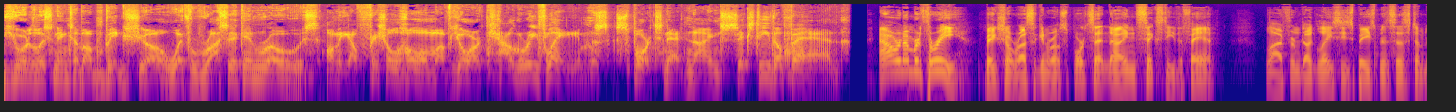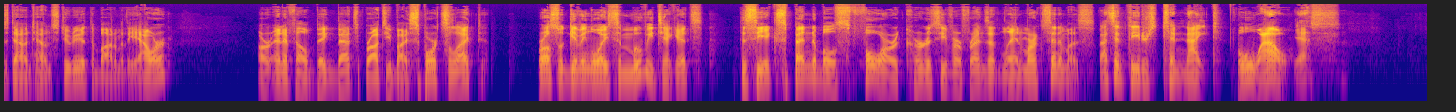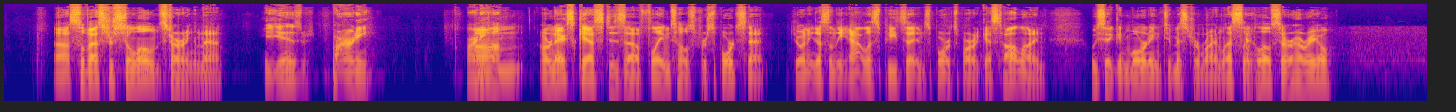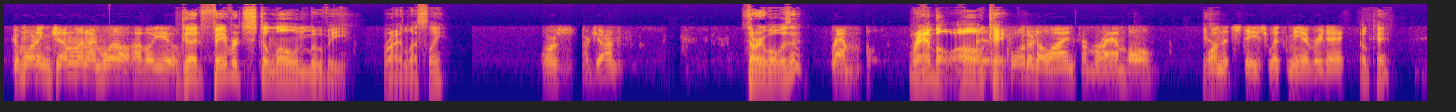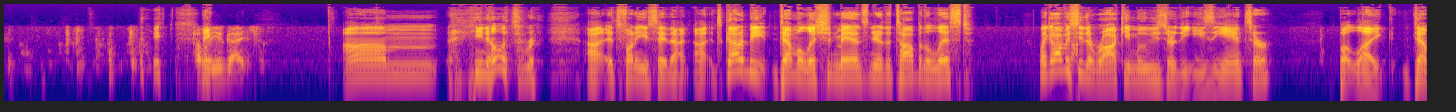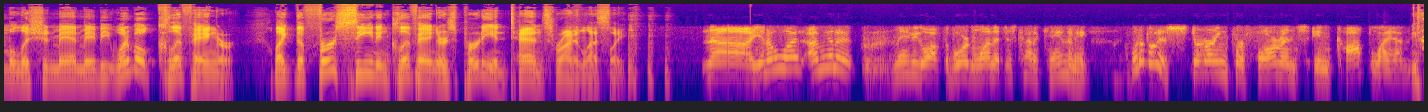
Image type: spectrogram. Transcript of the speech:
You're listening to The Big Show with Russick and Rose on the official home of your Calgary Flames, Sportsnet 960 The Fan. Hour number three, Big Show, Russick and Rose, Sportsnet 960, The Fan. Live from Doug Lacey's Basement Systems downtown studio at the bottom of the hour. Our NFL Big Bets brought to you by Sports Select. We're also giving away some movie tickets to see Expendables 4, courtesy of our friends at Landmark Cinemas. That's in theaters tonight. Oh, wow. Yes, Uh, Sylvester Stallone starring in that. he is Barney. Barney. Um, our next guest is uh, Flames host for Sportsnet, joining us on the Atlas Pizza and Sports Bar guest hotline. We say good morning to Mr. Ryan Leslie. Hello, sir. How are you? Good morning, gentlemen. I'm well. How about you? Good. Favorite Stallone movie, Ryan Leslie? Where's John? Sorry, what was it? Rambo. Rambo. Oh, I just okay. quoted a line from Rambo, Yeah. one that stays with me every day. Okay. How about you guys? Um, you know it's uh, it's funny you say that. Uh, it's got to be Demolition Man's near the top of the list. Like obviously the Rocky movies are the easy answer, but like Demolition Man maybe. What about Cliffhanger? Like the first scene in Cliffhanger is pretty intense, Ryan Leslie. Nah, you know what? I'm gonna maybe go off the board. And one that just kind of came to me. What about his stirring performance in Cop Land?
